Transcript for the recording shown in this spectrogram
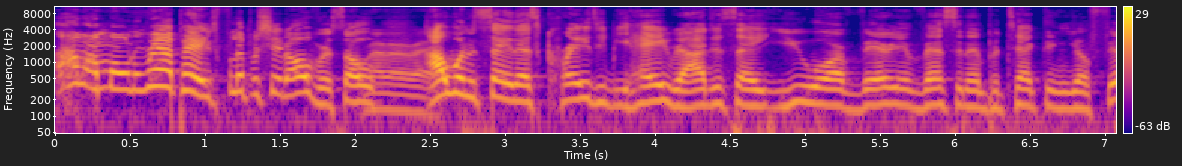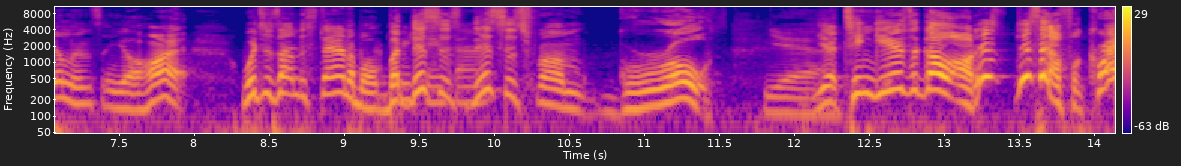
I'm, I'm on a rampage, flipping shit over. So Right, right, right. I wouldn't say that's crazy behavior. I just say you are very invested in protecting your feelings and your heart, which is understandable. But this is that. this is from growth. Yeah. Yeah, ten years ago. Oh, this this hell for crazy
